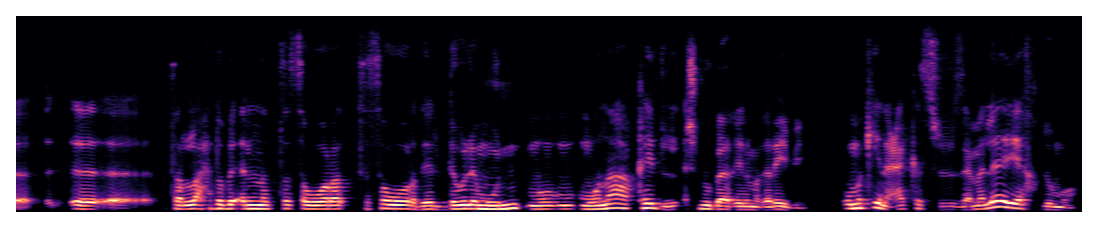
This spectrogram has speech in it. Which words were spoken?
آه، آه، تلاحظوا بأن التصور التصور ديال الدولة مناقض لأشنو باغي المغربي. وما كينعكسش زعما لا يخدمه.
